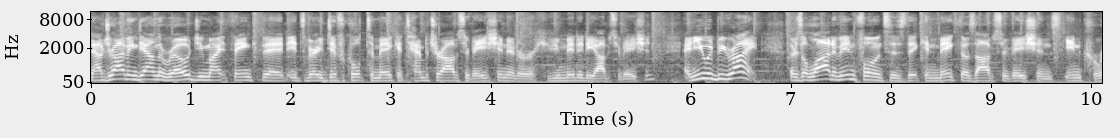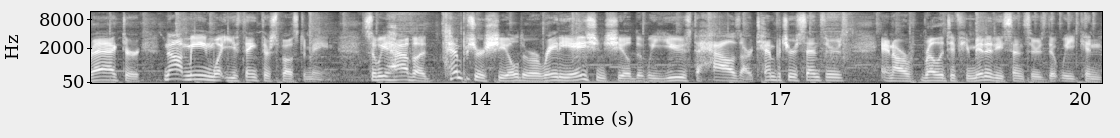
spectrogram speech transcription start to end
Now driving down the road, you might think that it's very difficult to make a temperature observation or a humidity observation, and you would be right. There's a lot of influences that can make those observations incorrect or not mean what you think they're supposed to mean. So we have a temperature shield or a radiation shield that we use to house our temperature sensors and our relative humidity sensors that we can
